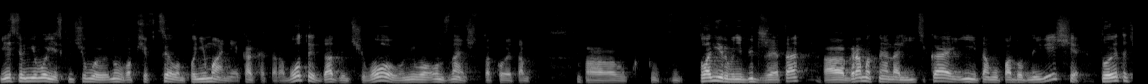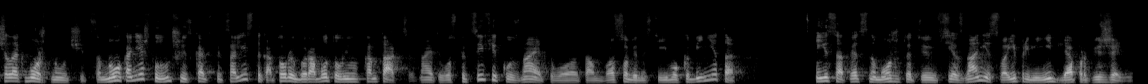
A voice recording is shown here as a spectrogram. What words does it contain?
если у него есть ключевое, ну, вообще в целом понимание, как это работает, да, для чего, у него, он знает, что такое там а, планирование бюджета, а, грамотная аналитика и тому подобные вещи, то этот человек может научиться. Но, конечно, лучше искать специалиста, который бы работал и в ВКонтакте, знает его специфику, знает его там в особенности его кабинета, и, соответственно, может эти все знания свои применить для продвижения.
